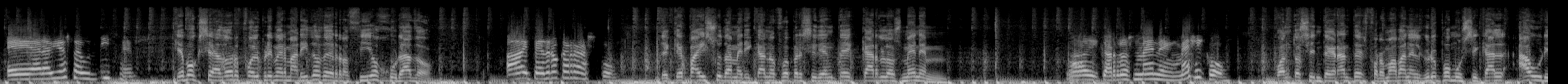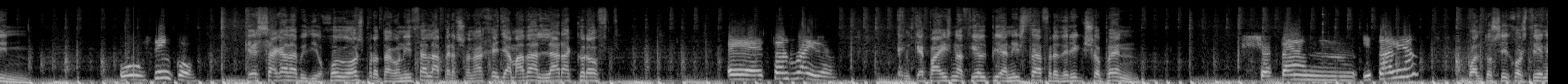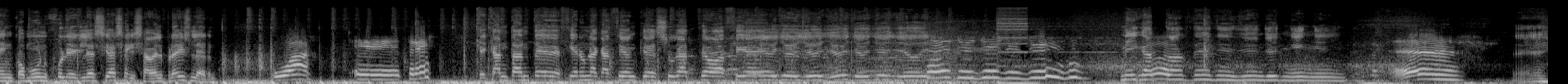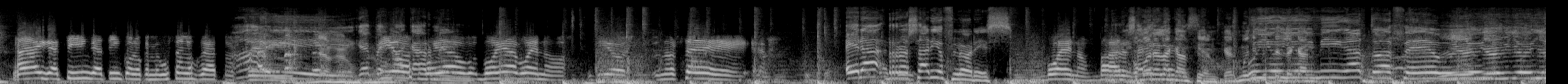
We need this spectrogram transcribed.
Eh, Arabia Saudita. ¿Qué boxeador fue el primer marido de Rocío Jurado? Ay, Pedro Carrasco. ¿De qué país sudamericano fue presidente Carlos Menem? Ay, Carlos Menem, México. ¿Cuántos integrantes formaban el grupo musical Aurin? Uh, cinco. ¿Qué saga de videojuegos protagoniza la personaje llamada Lara Croft? Eh, Tomb Raider. ¿En qué país nació el pianista Frédéric Chopin? Chopin, Italia. ¿Cuántos hijos tienen en común Julio Iglesias e Isabel Preisler? Guau. Eh, tres. ¿Qué cantante decía en una canción que su gato hacía... Mi gato hace... Eh, Ay, gatín, gatín, con lo que me gustan los gatos. Ay, Eh, qué pena, Dios, voy a, voy a, bueno, Dios, no sé. Era Rosario Flores. Bueno, vale. ¿Cómo era la canción? Que es muy Uy, difícil uy, de uy, cantar. mi gato hace... Uy, uy, uy, uy,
